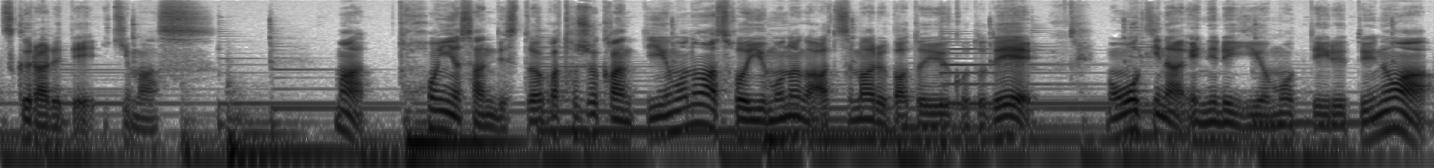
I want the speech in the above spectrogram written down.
作られていきます。まあ本屋さんですとか図書館っていうものはそういうものが集まる場ということで、まあ、大きなエネルギーを持っているというのは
